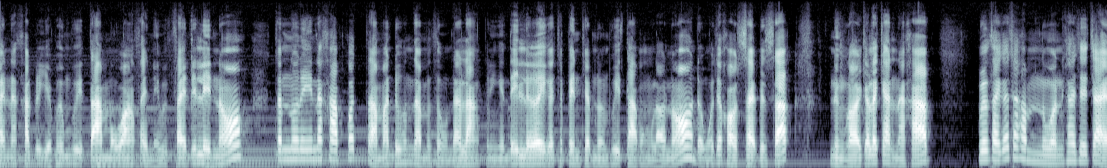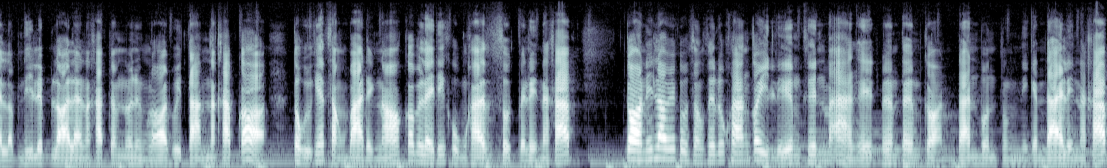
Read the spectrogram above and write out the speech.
ล์นะครับโดยอย่าเพิ่มผู้ติดตามมาวางใส่ในเว็บไซต์ได้เลยเนาะจำนวนนี้นะครับก็สามารถดูคำตอบมาส่งด้านล่างตรงนี้กันได้เลย ก็จะเป็นจำนวนผู้ติดตามของเราเนาะเดี๋ยวผมจะขอใส่ไปสัก 100 ก็แล้วกันนะครับเว็บไซต์ก็จะคำนวณค่าใช้จ่ายหลับที่เรียบร้อยแล้วนะครับจำนวน 100 ผู้ติดตามนะครับก็ตกอยู่แค่ 2 บาทเองเนาะก็เป็นอะไรที่คุ้มค่าสุดไปเลยนะครับก่อนที่เราจะกดสั่งซื้อทุกครั้งก็อย่าลืมขึ้นมาอ่านรายละเอียดเพิ่มเติมก่อนด้านบนตรงนี้กันได้เลยนะครับ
